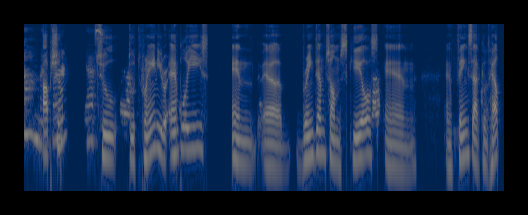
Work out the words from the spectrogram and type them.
oh, option. Yes. to to train your employees and uh, bring them some skills and and things that could help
